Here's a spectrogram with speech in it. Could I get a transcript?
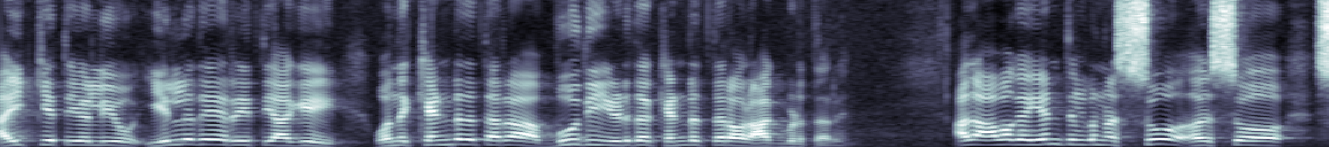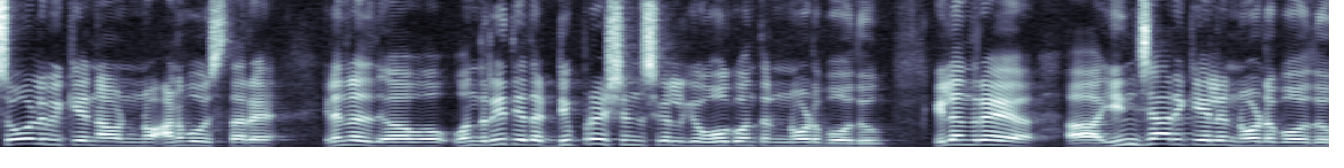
ಐಕ್ಯತೆಯಲ್ಲಿಯೂ ಇಲ್ಲದೇ ರೀತಿಯಾಗಿ ಒಂದು ಕೆಂಡದ ಥರ ಬೂದಿ ಹಿಡಿದ ಕೆಂಡದ ಥರ ಅವ್ರು ಆಗಿಬಿಡ್ತಾರೆ. ಅದು ಆವಾಗ ಏನು ತಿಳ್ಕೊಂಡು ಸೋ ಸೋ ಸೋಳುವಿಕೆ ನಾವು ಅನುಭವಿಸ್ತಾರೆ. ಇಲ್ಲಾಂದರೆ ಒಂದು ರೀತಿಯಾದ ಡಿಪ್ರೆಷನ್ಸ್ಗಳಿಗೆ ಹೋಗುವಂಥ ನೋಡ್ಬೋದು. ಇಲ್ಲಾಂದರೆ ಹಿಂಜಾರಿಕೆಯಲ್ಲಿ ನೋಡ್ಬೋದು.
